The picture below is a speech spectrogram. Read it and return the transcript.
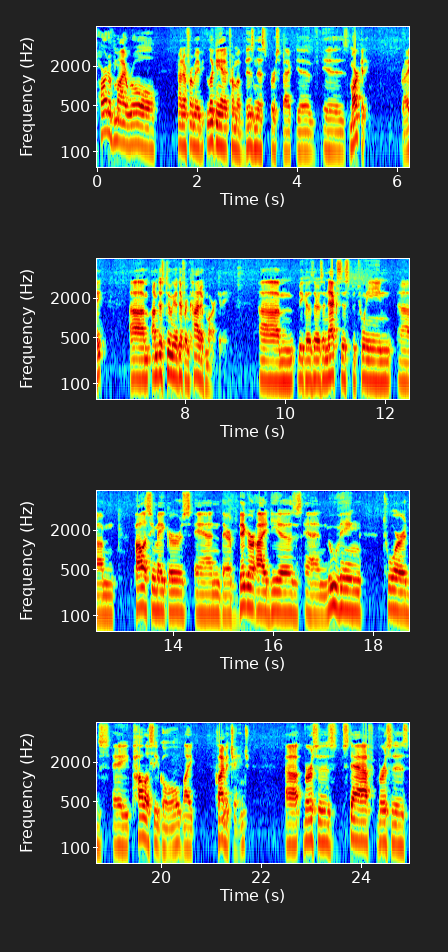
part of my role, kind of from a looking at it from a business perspective, is marketing. Right. Um, I'm just doing a different kind of marketing um, because there's a nexus between um, policymakers and their bigger ideas and moving towards a policy goal like climate change, uh, versus staff versus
